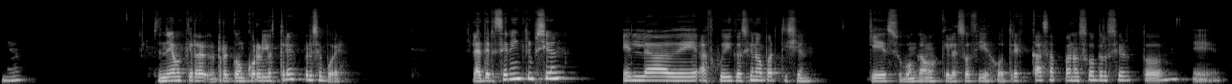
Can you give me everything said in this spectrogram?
¿ya? Tendríamos que re- reconcurrir los tres, pero se puede. La tercera inscripción es la de adjudicación o partición, que supongamos que la Sofía dejó tres casas para nosotros, ¿cierto? Eh,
